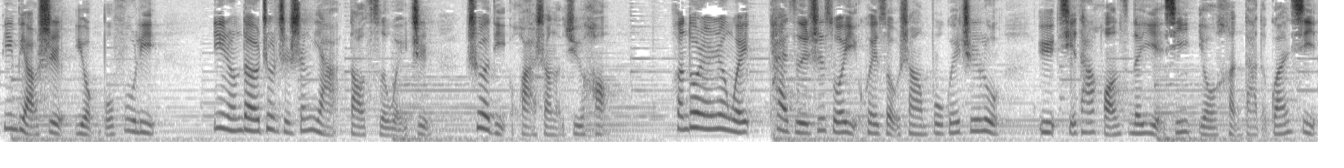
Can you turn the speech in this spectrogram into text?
并表示永不复立。胤禛的政治生涯到此为止，彻底画上了句号。很多人认为，太子之所以会走上不归之路，与其他皇子的野心有很大的关系。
